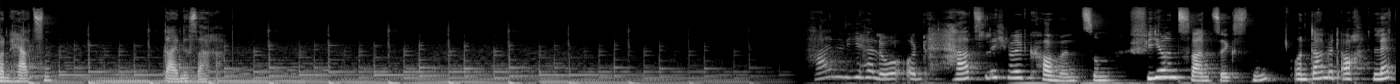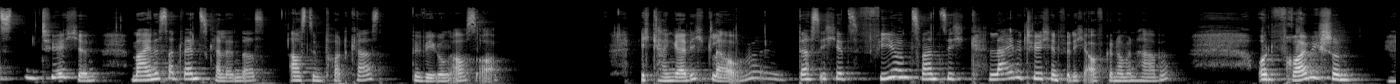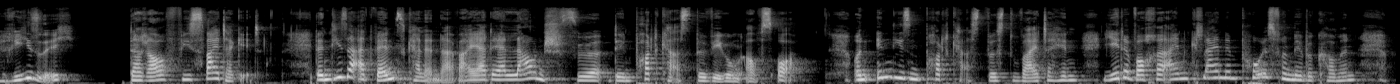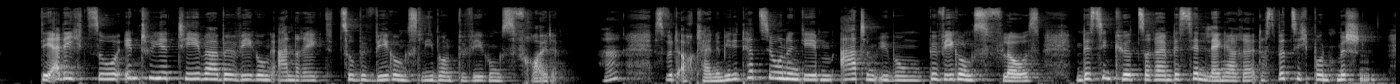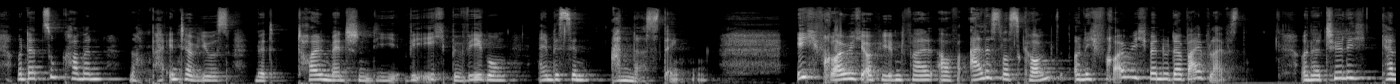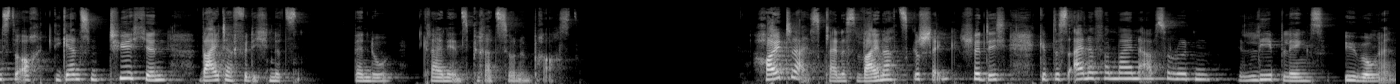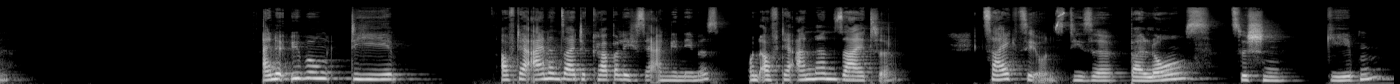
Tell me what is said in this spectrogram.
Von Herzen, deine Sarah. Hallo und herzlich willkommen zum 24. und damit auch letzten Türchen meines Adventskalenders aus dem Podcast Bewegung aufs Ohr. Ich kann gar nicht glauben, dass ich jetzt 24 kleine Türchen für dich aufgenommen habe und freue mich schon riesig, darauf, wie es weitergeht. Denn dieser Adventskalender war ja der Launch für den Podcast Bewegung aufs Ohr. Und in diesem Podcast wirst du weiterhin jede Woche einen kleinen Impuls von mir bekommen, der dich zu intuitiver Bewegung anregt, zu Bewegungsliebe und Bewegungsfreude. Es wird auch kleine Meditationen geben, Atemübungen, Bewegungsflows, ein bisschen kürzere, ein bisschen längere. Das wird sich bunt mischen. Und dazu kommen noch ein paar Interviews mit tollen Menschen, die wie ich Bewegung ein bisschen anders denken. Ich freue mich auf jeden Fall auf alles, was kommt und ich freue mich, wenn du dabei bleibst. Und natürlich kannst du auch die ganzen Türchen weiter für dich nutzen, wenn du kleine Inspirationen brauchst. Heute als kleines Weihnachtsgeschenk für dich gibt es eine von meinen absoluten Lieblingsübungen. Eine Übung, die auf der einen Seite körperlich sehr angenehm ist und auf der anderen Seite zeigt sie uns diese Balance zwischen Geben,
